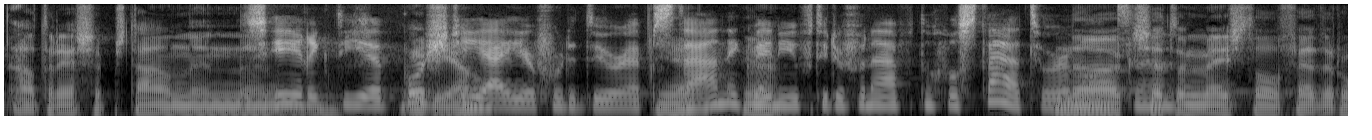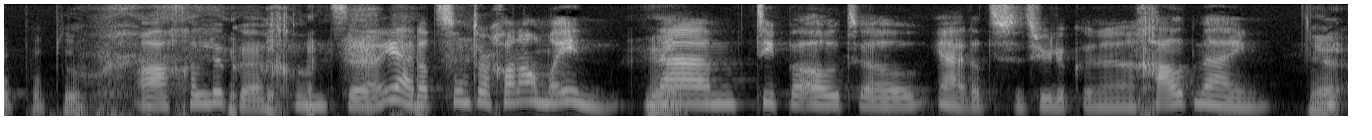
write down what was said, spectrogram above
adres hebt staan. En, dus Erik, die uh, Porsche die jij hier voor de deur hebt staan, ik weet niet of die er vanavond nog wel staat hoor. Nou, ik zet eh, hem meestal verderop op toe. Ah, gelukkig, want uh, ja, dat stond er gewoon allemaal in. Naam, type auto, ja, dat is natuurlijk een goudmijn. Ja.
